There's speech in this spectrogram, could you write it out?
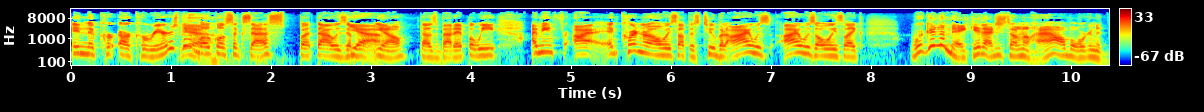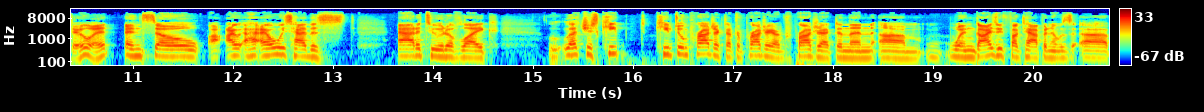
in the our careers, we had Yeah. local success, but that was a, Yeah. you know that was about it. But we, I mean, for, I and Corinne always thought this too, but I was I was always like, we're gonna make it. I just don't know how, but we're gonna do it. And so I I always had this attitude of like, let's just keep keep doing project after project after project. And then um, when Guys We Fucked happened, it was uh,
